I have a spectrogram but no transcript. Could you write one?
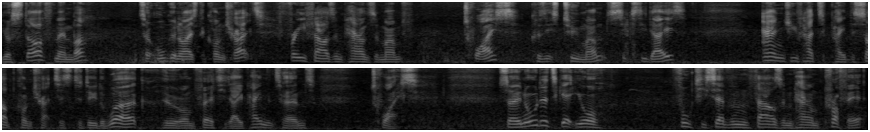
your staff member to organise the contract £3,000 a month twice because it's two months, 60 days, and you've had to pay the subcontractors to do the work who are on 30 day payment terms twice. So in order to get your £47,000 profit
